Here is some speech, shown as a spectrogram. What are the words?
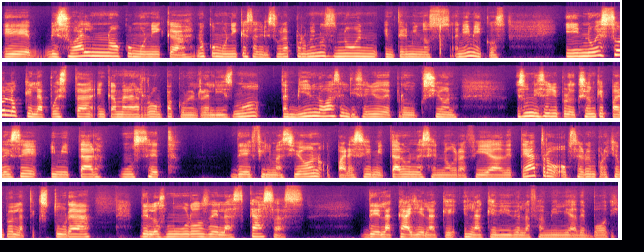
eh, visual no comunica, no comunica esa grisura, por lo menos no en, términos anímicos. Y no es solo que la puesta en cámara rompa con el realismo, también lo hace el diseño de producción. Es un diseño y producción que parece imitar un set de filmación o parece imitar una escenografía de teatro. Observen, por ejemplo, la textura de los muros de las casas de la calle en la que, en la que vive la familia de Body.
